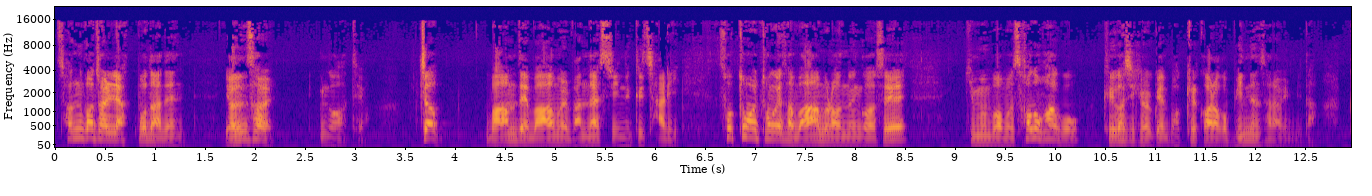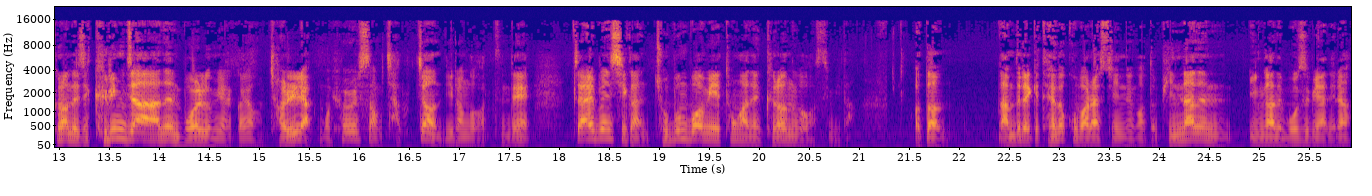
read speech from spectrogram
선거 전략보다는 연설인 것 같아요. 직접 마음 대 마음을 만날 수 있는 그 자리, 소통을 통해서 마음을 얻는 것을 김은범은 선호하고 그것이 결국엔 먹힐 거라고 믿는 사람입니다. 그런데 이제 그림자는 뭘 의미할까요? 전략, 뭐 효율성, 작전 이런 것 같은데 짧은 시간, 좁은 범위에 통하는 그런 것 같습니다. 어떤 남들에게 대놓고 말할 수 있는 어떤 빛나는 인간의 모습이 아니라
